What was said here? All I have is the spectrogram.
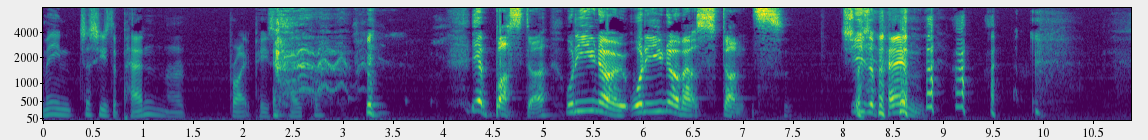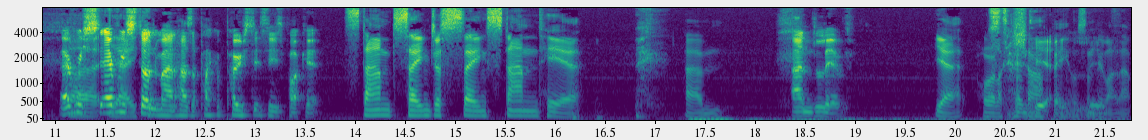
mean, just use a pen or a bright piece of paper. Yeah, Buster. What do you know? What do you know about stunts? Just use a pen. Every Uh, every yeah, you stunt man has a pack of post-its in his pocket stand, saying just saying stand here. Um, and live. yeah, or like Stand a sharpie or something live. like that.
